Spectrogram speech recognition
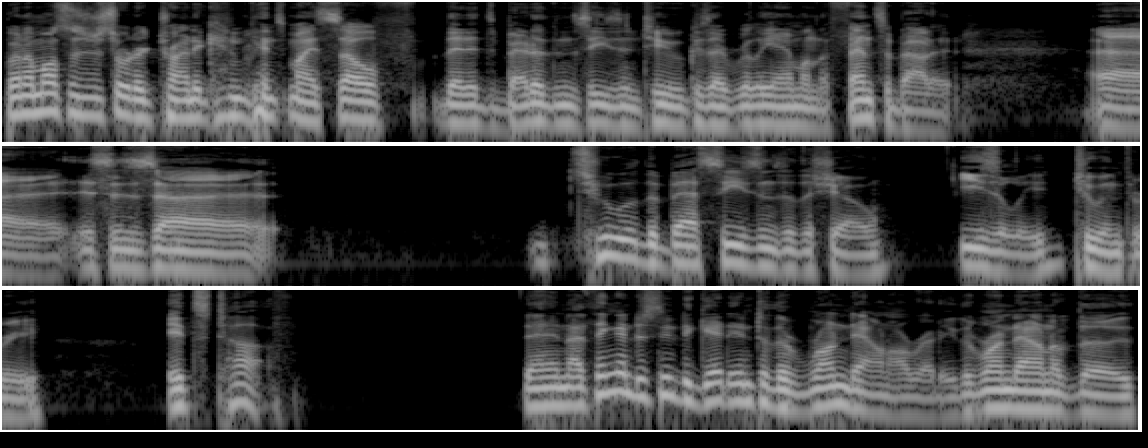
But I'm also just sort of trying to convince myself that it's better than season two because I really am on the fence about it. Uh, this is uh, two of the best seasons of the show, easily two and three. It's tough. And I think I just need to get into the rundown already. The rundown of the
